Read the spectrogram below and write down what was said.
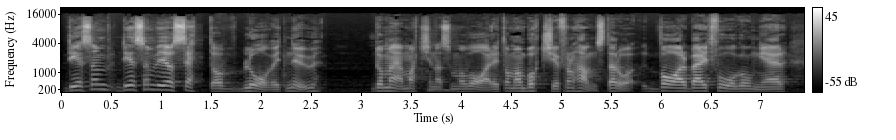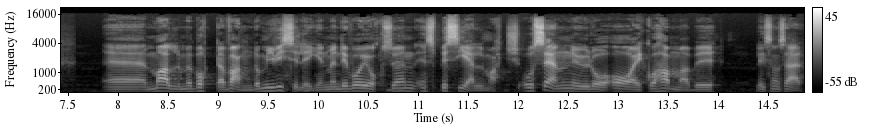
det som, det som vi har sett av Blåvitt nu, de här matcherna som har varit, om man bortser från Halmstad då, Varberg två gånger, Malmö borta vann de ju visserligen, men det var ju också en, en speciell match. Och sen nu då AIK Hammarby, liksom så här.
